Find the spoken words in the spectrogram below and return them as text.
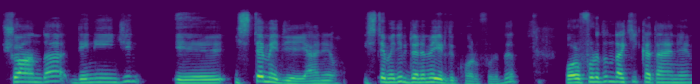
şu anda deneyincin e, istemediği yani istemediği bir döneme girdik Horford'u. Horford'un da hakikaten hani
